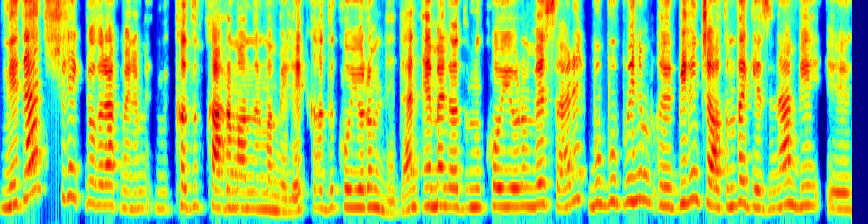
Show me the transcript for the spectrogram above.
neden sürekli olarak benim kadın kahramanlarıma melek adı koyuyorum? Neden Emel adını koyuyorum vesaire? Bu bu benim e, bilinçaltımda gezinen bir e,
